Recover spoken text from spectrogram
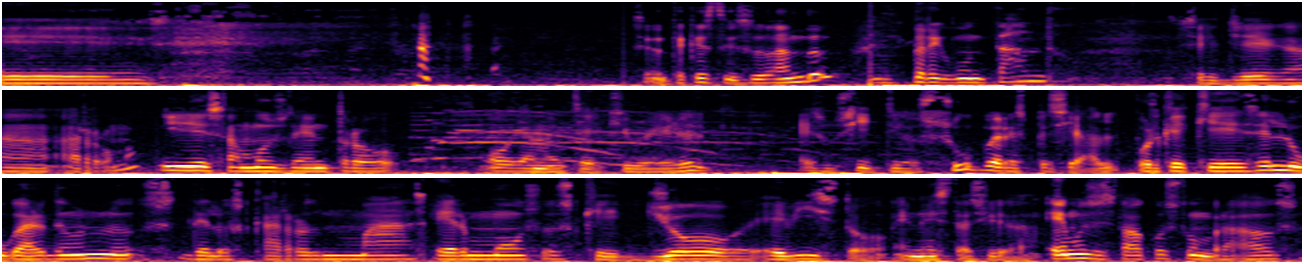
Eh... Se nota que estoy sudando, preguntando. Se llega a Roma y estamos dentro, obviamente, de Curated es un sitio súper especial porque aquí es el lugar de uno de los carros más hermosos que yo he visto en esta ciudad. Hemos estado acostumbrados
